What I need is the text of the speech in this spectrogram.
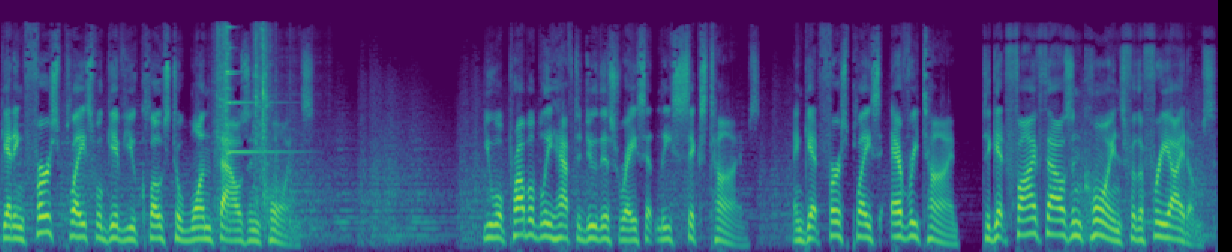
Getting first place will give you close to 1,000 coins. You will probably have to do this race at least six times, and get first place every time to get 5,000 coins for the free items.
